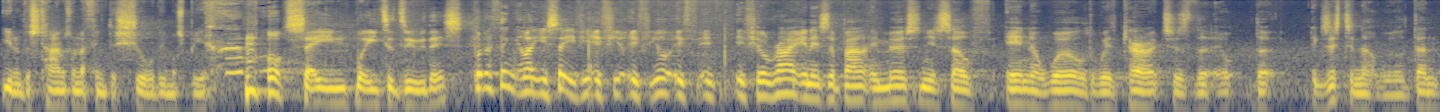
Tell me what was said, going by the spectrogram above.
you know, there's times when I think there surely must be a more sane way to do this. But I think, like you say, if, you, if, you, if, you're, if, if, if your writing is about immersing yourself in a world with characters that, that exist in that world, then,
